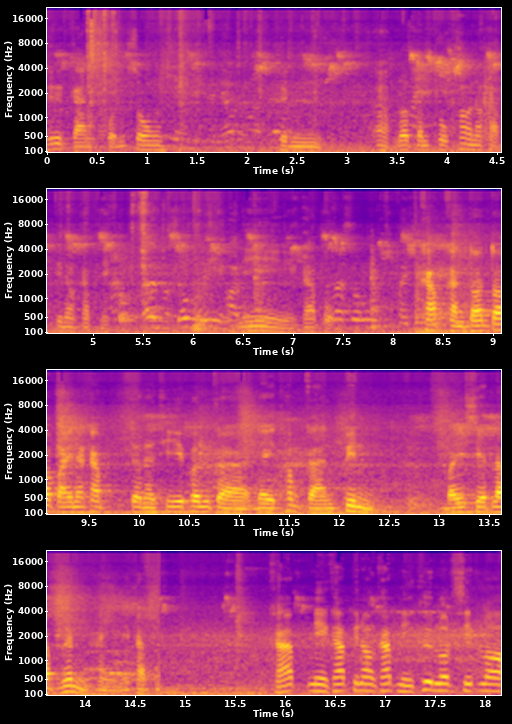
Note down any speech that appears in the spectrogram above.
คือการขนส่ง ขึ้นรถบรรทุกเข้านะครับพี่น้องครับนี่นี่ครับผมครับขั้นตอนต่อไปนะครับ เจ้าหน้าที่เพิ่นก็ได้ทำการปิ้นใบเสร็จรับเงินให้นะครับ ครับนี่ครับพี่น้องครับนี่คือรถซิปล้อ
